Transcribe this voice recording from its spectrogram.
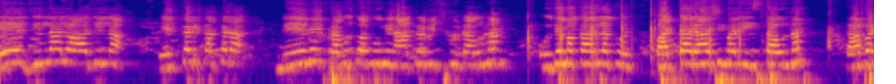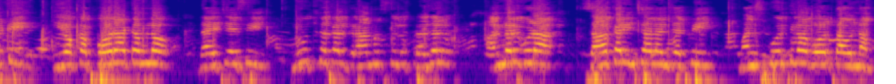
ఏ జిల్లాలో ఆ జిల్లా ఎక్కడికక్కడ మేమే ప్రభుత్వ భూమిని ఆక్రమించుకుంటా ఉన్నాం. ఉద్యమకారులకు పట్టా రాసి మరి ఇస్తా ఉన్నాం. కాబట్టి ఈ యొక్క పోరాటంలో దయచేసి నూతనకల్ గ్రామస్తులు ప్రజలు అందరూ కూడా సహకరించాలని చెప్పి మనస్ఫూర్తిగా కోరుతా ఉన్నాం.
